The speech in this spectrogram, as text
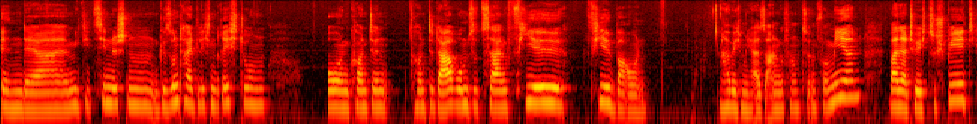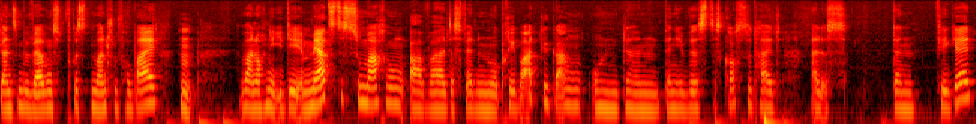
in der medizinischen, gesundheitlichen Richtung und konnte, konnte darum sozusagen viel, viel bauen. Habe ich mich also angefangen zu informieren. War natürlich zu spät, die ganzen Bewerbungsfristen waren schon vorbei. Hm. War noch eine Idee im März das zu machen, aber das wäre dann nur privat gegangen. Und dann, wenn ihr wisst, das kostet halt alles dann viel Geld.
